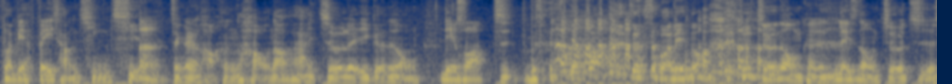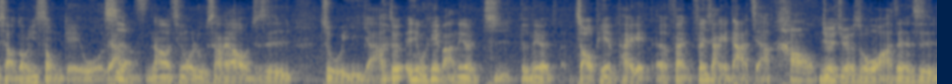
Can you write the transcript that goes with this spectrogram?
突然变得非常亲切，嗯，整个人好很好，然后还折了一个那种莲花。纸，不是 莲花，折什么莲花？就是折那种可能类似那种折纸的小东西送给我这样子，然后请我路上要就是注意啊，对，而且我可以把那个纸的那个照片拍给呃分分享给大家，好，你就会觉得说哇，真的是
